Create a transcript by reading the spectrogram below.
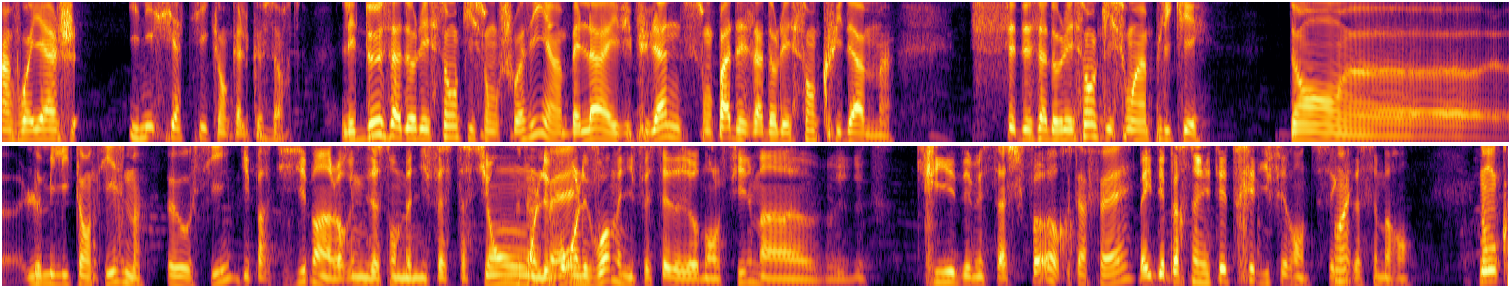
un, voyage initiatique en quelque sorte. Les deux adolescents qui sont choisis, hein, Bella et Vipulan, ne sont pas des adolescents quidam. C'est des adolescents qui sont impliqués dans euh, le militantisme, eux aussi. Ils participent à l'organisation de manifestations. On les, voit, on les voit manifester d'ailleurs dans le film, hein, crier des messages forts, Tout à fait. avec des personnalités très différentes. C'est Ouais. assez marrant. Donc,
